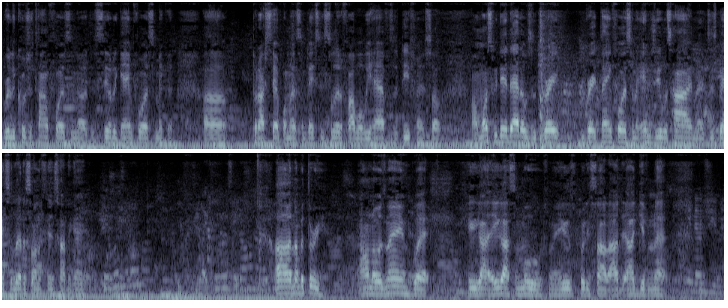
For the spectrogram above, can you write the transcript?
really crucial time for us, and know, to seal the game for us, make a uh, put our stamp on us and basically solidify what we have as a defense. So um, once we did that, it was a great, great thing for us, and the energy was high, and it just basically let us on to finish out the game. Who was it on? Like, who was it on? Uh, number three. I don't know his name, but he got he got some moves. Man, he was pretty solid. I, I give him that. He knows you now.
